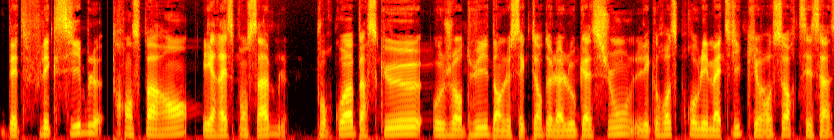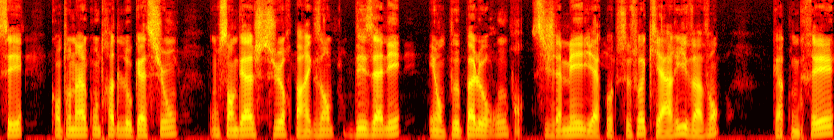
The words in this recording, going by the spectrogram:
d'être flexible, transparent et responsable. Pourquoi? Parce que aujourd'hui, dans le secteur de la location, les grosses problématiques qui ressortent, c'est ça. C'est quand on a un contrat de location, on s'engage sur, par exemple, des années et on ne peut pas le rompre si jamais il y a quoi que ce soit qui arrive avant. Cas concret,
